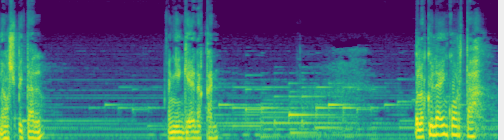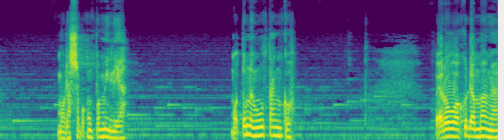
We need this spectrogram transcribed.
nga hospital. Ang iyong gianakan. Wala ko laing kwarta. Mula sa akong pamilya. Motong nangutang ko. Pero ako dama nga,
